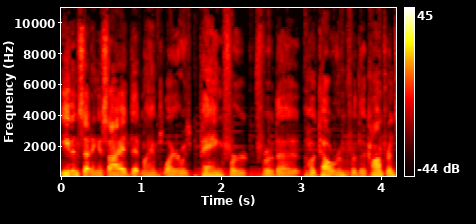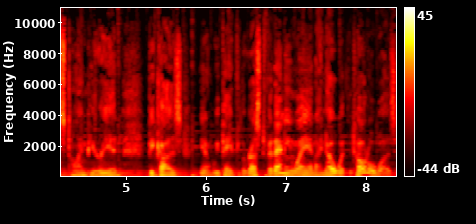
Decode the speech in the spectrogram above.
even setting aside that my employer was paying for, for the hotel room for the conference time period because, you know, we paid for the rest of it anyway. And I know what the total was.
